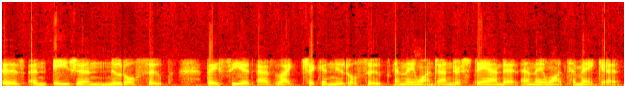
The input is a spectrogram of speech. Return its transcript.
is an Asian noodle soup. They see it as like chicken noodle soup, and they want to understand it and they want to make it.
